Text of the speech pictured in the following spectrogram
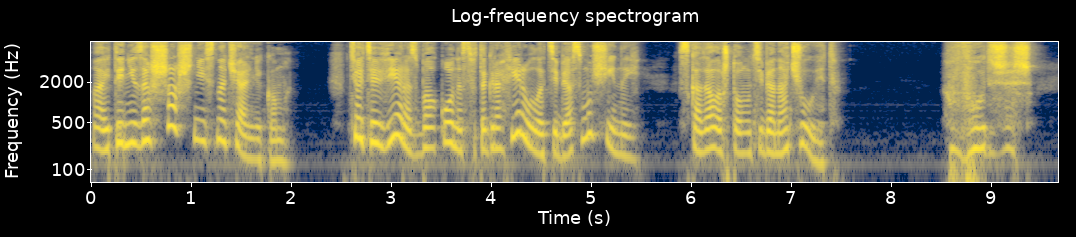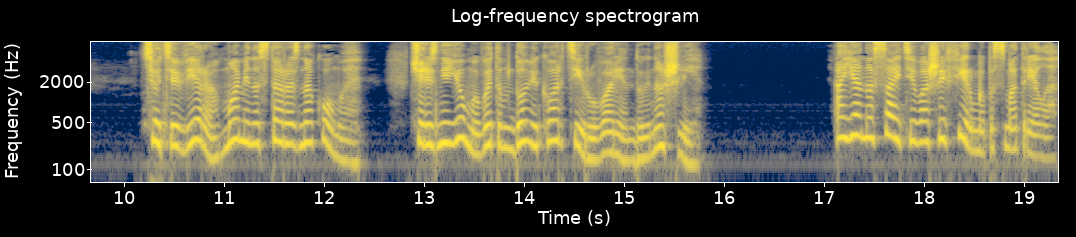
а это не за шашней с начальником. Тетя Вера с балкона сфотографировала тебя с мужчиной. Сказала, что он у тебя ночует». «Вот же ж...» Тетя Вера – мамина старая знакомая. Через нее мы в этом доме квартиру в аренду и нашли. «А я на сайте вашей фирмы посмотрела»,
